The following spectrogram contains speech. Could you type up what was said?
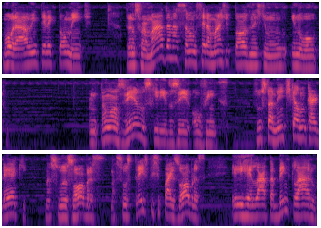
moral e intelectualmente. Transformada a nação será mais ditosa neste mundo e no outro. Então nós vemos, queridos e ouvintes, justamente que Allan Kardec, nas suas obras, nas suas três principais obras, ele relata bem claro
